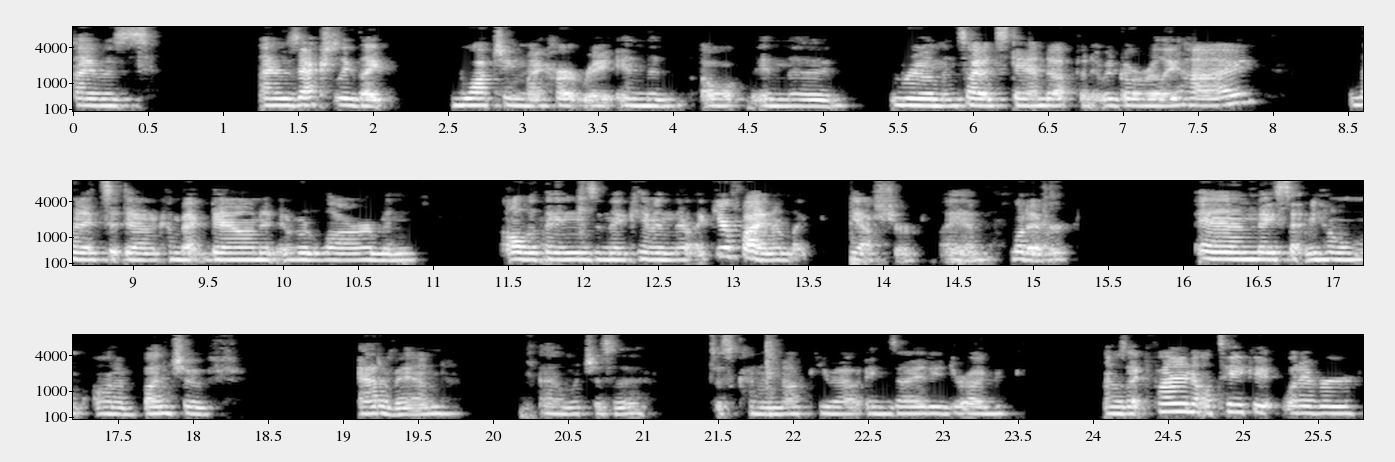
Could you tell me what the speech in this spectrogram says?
I was, I was actually like watching my heart rate in the oh, in the room, and so I would stand up and it would go really high, and then I'd sit down and come back down, and it would alarm and all the things. And they came in, they're like, "You're fine." I'm like, "Yeah, sure, I am. Whatever." And they sent me home on a bunch of Ativan, uh, which is a just kind of knock you out anxiety drug. I was like, fine, I'll take it, whatever.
